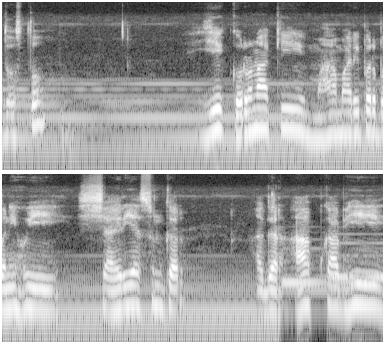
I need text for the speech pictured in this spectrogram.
दोस्तों, ये कोरोना की महामारी पर बनी हुई शायरियाँ सुनकर अगर आपका भी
